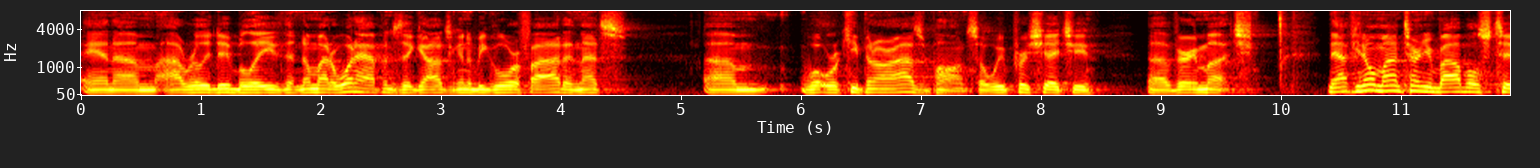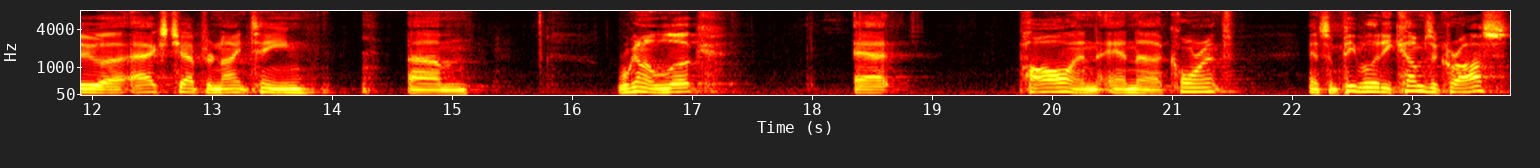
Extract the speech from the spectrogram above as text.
and um, I really do believe that no matter what happens, that God's going to be glorified, and that's um, what we're keeping our eyes upon. So we appreciate you uh, very much. Now, if you don't mind, turn your Bibles to uh, Acts chapter 19. Um, we're going to look at Paul and and uh, Corinth and some people that he comes across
